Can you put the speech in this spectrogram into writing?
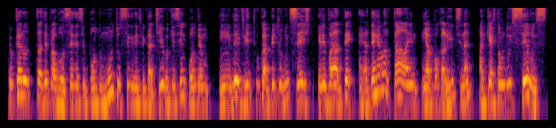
eu quero trazer para vocês esse ponto muito significativo que se encontra em Levítico capítulo 26. Ele vai até, até relatar lá em, em Apocalipse né, a questão dos selos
